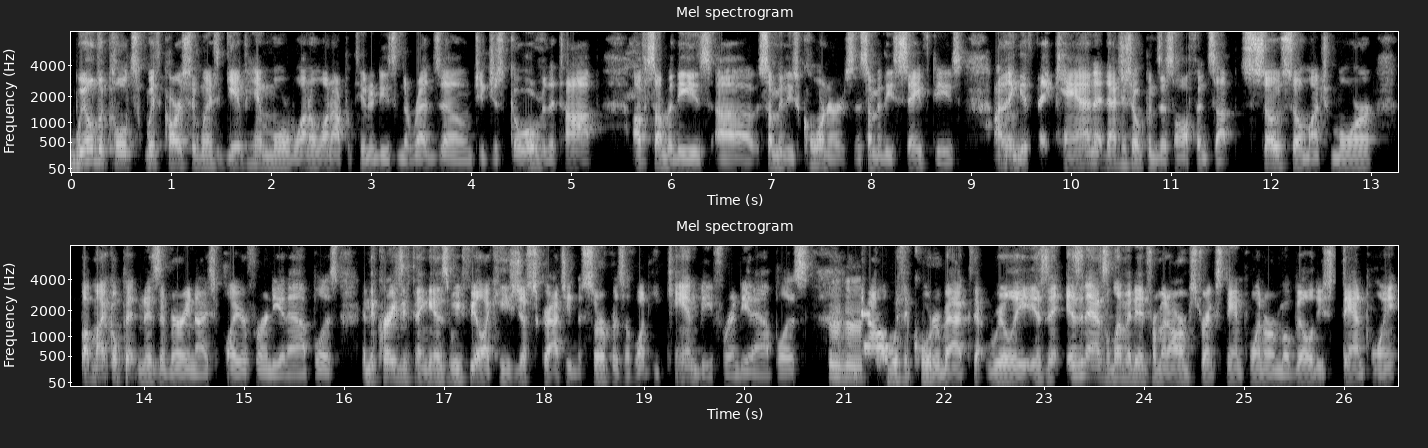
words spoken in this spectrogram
Will the Colts with Carson Wentz give him more one-on-one opportunities in the red zone to just go over the top of some of these uh, some of these corners and some of these safeties? I think if they can, that just opens this offense up so so much more. But Michael Pittman is a very nice player for Indianapolis, and the crazy thing is, we feel like he's just scratching the surface of what he can be for Indianapolis mm-hmm. now with a quarterback that really isn't isn't as limited from an arm strength standpoint or a mobility standpoint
